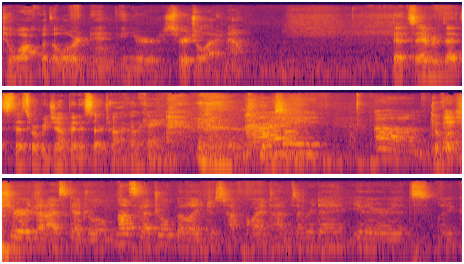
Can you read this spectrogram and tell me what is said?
to walk with the Lord in in your spiritual life now? That's every that's that's where we jump in and start talking. Okay. I um, Go for make sure that I schedule, not schedule, but like just have quiet times every day. Either it's like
